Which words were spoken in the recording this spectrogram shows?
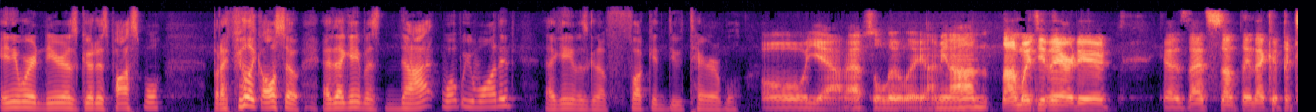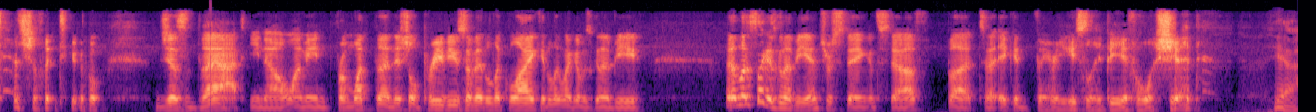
anywhere near as good as possible. But I feel like also if that game is not what we wanted, that game is gonna fucking do terrible. Oh yeah, absolutely. I mean, I'm I'm with you there, dude, because that's something that could potentially do just that. You know, I mean, from what the initial previews of it looked like, it looked like it was going to be. It looks like it's going to be interesting and stuff, but uh, it could very easily be full of shit. Yeah,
